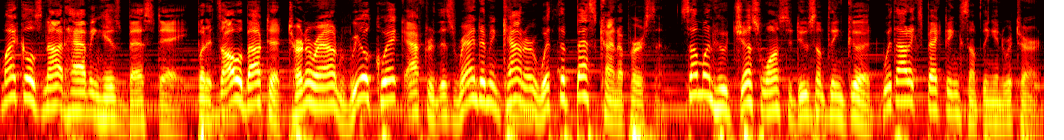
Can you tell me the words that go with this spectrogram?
Michael's not having his best day, but it's all about to turn around real quick after this random encounter with the best kind of person. Someone who just wants to do something good without expecting something in return.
